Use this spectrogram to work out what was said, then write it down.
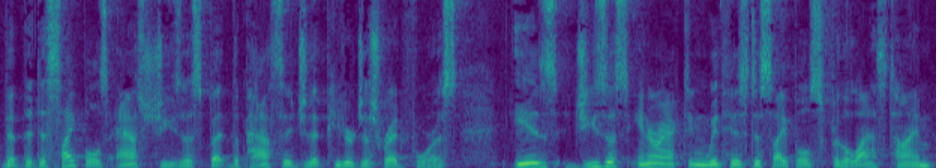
that the disciples asked Jesus, but the passage that Peter just read for us is Jesus interacting with his disciples for the last time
